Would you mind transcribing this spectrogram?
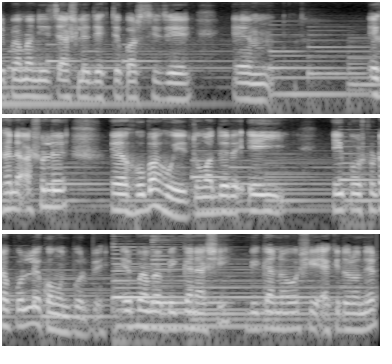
এরপর আমরা নিচে আসলে দেখতে পারছি যে এখানে আসলে হুবাহুই তোমাদের এই এই প্রশ্নটা পড়লে কমন পড়বে। এরপর আমরা বিজ্ঞানে আসি। বিজ্ঞান অবশ্যই একই ধরনের।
